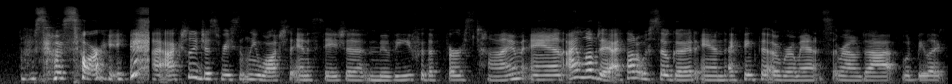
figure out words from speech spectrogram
I'm so sorry. I actually just recently watched the Anastasia movie for the first time and I loved it. I thought it was so good and I think that a romance around that would be like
